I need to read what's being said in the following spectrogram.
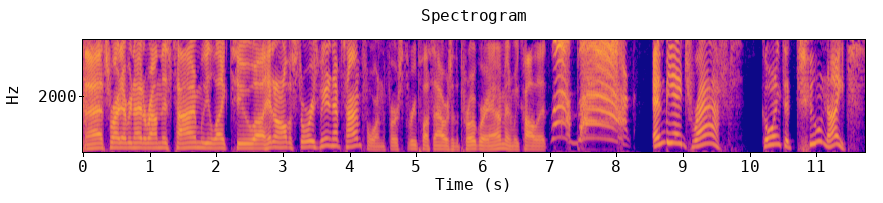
That's right. Every night around this time, we like to uh, hit on all the stories we didn't have time for in the first three plus hours of the program, and we call it NBA Draft. Going to two nights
